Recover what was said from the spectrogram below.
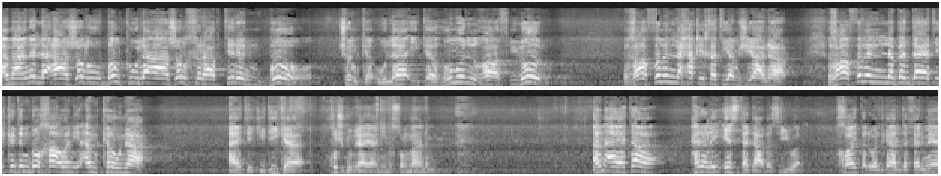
ئەمانە لە ئاژەڵ و بەڵکو لە ئاژەڵ خراپترن بۆ چونکە ئولائیکە هم الغافلون غافلن لە حەقیقەتی ئەم ژیانە، غافلن لە بەندایەتیکردن بۆ خاوەنی ئەم کەونە. ئایەتێکی دیکە خوشک و برایانی مسوڵمانم، ئەم ئایەتە هەرە لەی ئێستا دابەزیوە، خوای پەروەردگار دەفەرموێ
